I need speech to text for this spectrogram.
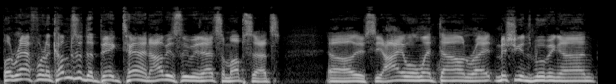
But Raf, when it comes to the Big Ten, obviously we've had some upsets. Uh, you see, Iowa went down, right? Michigan's moving on.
